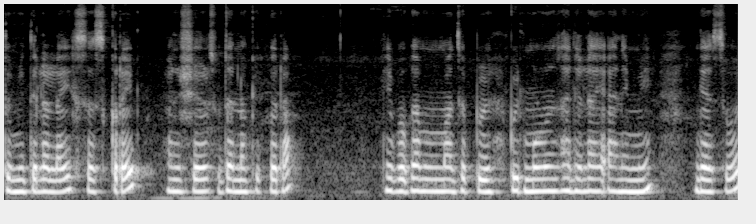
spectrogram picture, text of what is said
तुम्ही त्याला लाईक सबस्क्राईब आणि शेअरसुद्धा नक्की करा. हे बघा माझं पी पीठ मळून झालेलं आहे आणि मी गॅसवर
